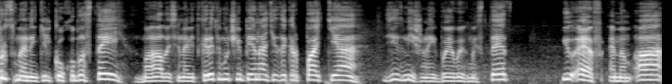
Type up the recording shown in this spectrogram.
Спортсмени кількох областей змагалися на відкритому чемпіонаті Закарпаття зі змішаних бойових мистецтв ЮФ ММА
